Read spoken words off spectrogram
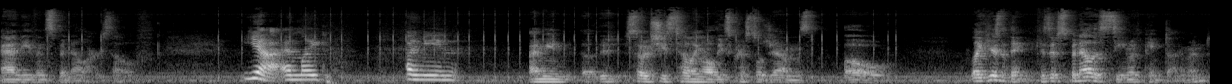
and even Spinel herself. Yeah, and like I mean, I mean, uh, so she's telling all these crystal gems, oh, like here's the thing, because if Spinel is seen with Pink Diamond,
